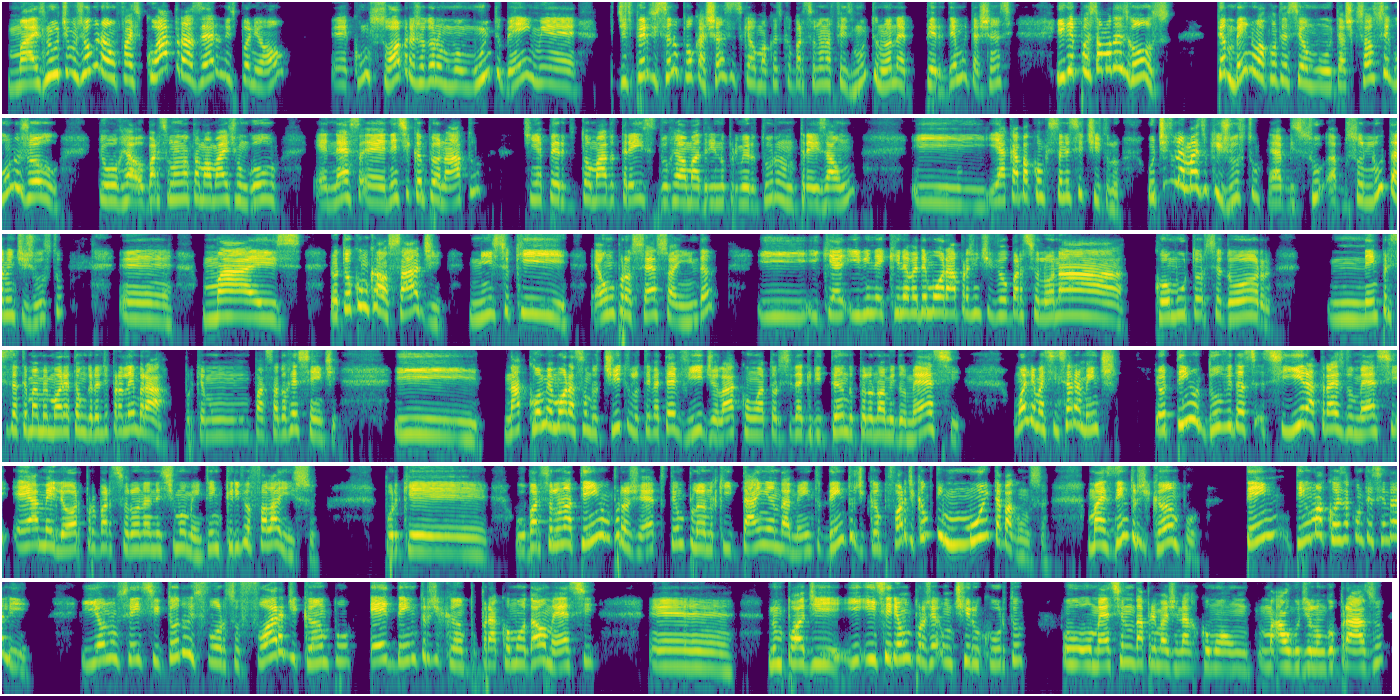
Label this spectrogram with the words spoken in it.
Mas no último jogo não, faz 4 a 0 no espanhol, é, com sobra, jogando muito bem, é, desperdiçando poucas chances, que é uma coisa que o Barcelona fez muito no ano, é perder muita chance, e depois toma dois gols. Também não aconteceu muito, acho que só o segundo jogo que o, o Barcelona toma mais de um gol é, nessa, é, nesse campeonato, tinha perdido, tomado três do Real Madrid no primeiro turno, no 3 a 1 e, e, acaba conquistando esse título. O título é mais do que justo, é absolutamente justo, é, mas eu tô com o Calçade nisso que é um processo ainda e, e que, é, e que ainda vai demorar para a gente ver o Barcelona como o torcedor nem precisa ter uma memória tão grande para lembrar, porque é um passado recente. E na comemoração do título, teve até vídeo lá com a torcida gritando pelo nome do Messi. Olha, mas sinceramente, eu tenho dúvidas se ir atrás do Messi é a melhor para o Barcelona neste momento. É incrível falar isso. Porque o Barcelona tem um projeto, tem um plano que está em andamento dentro de campo. Fora de campo tem muita bagunça. Mas dentro de campo tem, tem uma coisa acontecendo ali. E eu não sei se todo o esforço fora de campo e dentro de campo para acomodar o Messi é, não pode. E, e seria um, um tiro curto o, o Messi não dá para imaginar como um, algo de longo prazo.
